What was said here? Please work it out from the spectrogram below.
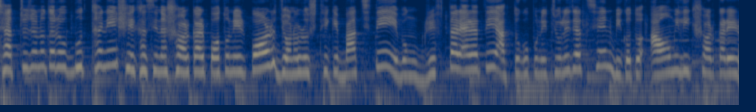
ছাত্র জনতার অভ্যুত্থানে শেখ হাসিনা সরকার পতনের পর জনরোষ থেকে বাঁচতে এবং গ্রেফতার এড়াতে আত্মগোপনে চলে যাচ্ছেন বিগত আওয়ামী লীগ সরকারের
